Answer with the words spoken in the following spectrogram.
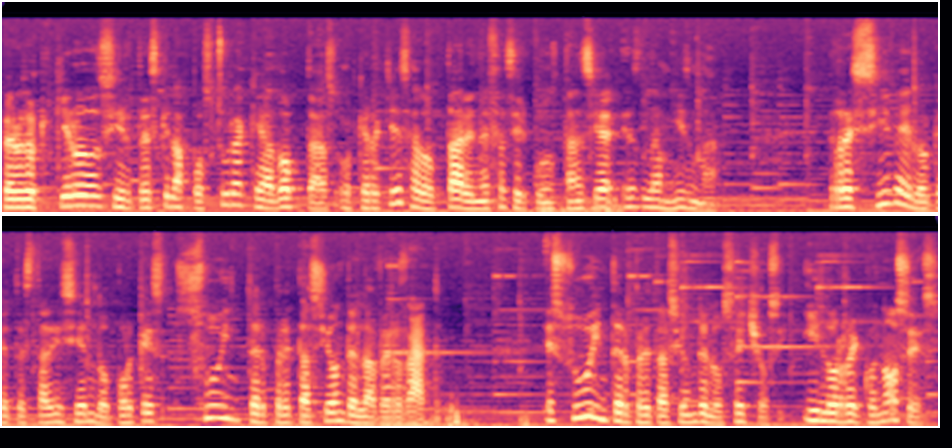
Pero lo que quiero decirte es que la postura que adoptas o que requieres adoptar en esa circunstancia es la misma. Recibe lo que te está diciendo porque es su interpretación de la verdad. Es su interpretación de los hechos y lo reconoces.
